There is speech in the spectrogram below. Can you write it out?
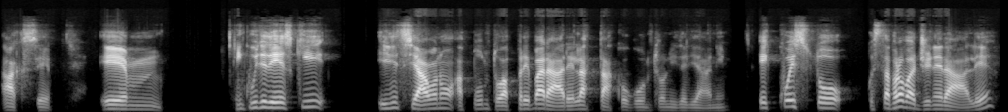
Axe, ehm, in cui i tedeschi iniziavano appunto a preparare l'attacco contro gli italiani. E questo, questa prova generale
